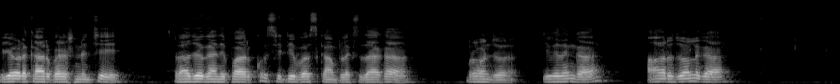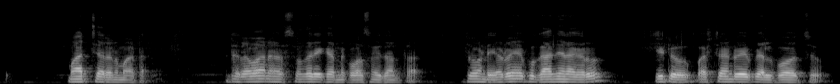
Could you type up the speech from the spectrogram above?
విజయవాడ కార్పొరేషన్ నుంచి Rajiv Gandhi park city bus complex దాకా బ్రౌన్ జోన్. ఈ విధంగా ఆరు జోన్లుగా మార్చారనమాట అంటే రవాణా సుందరీకరణ కోసం ఇదంతా. చూడండి ఎడమవైపు గాంధీనగరు ఇటు బస్ స్టాండ్ వైపు వెళ్ళిపోవచ్చు.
